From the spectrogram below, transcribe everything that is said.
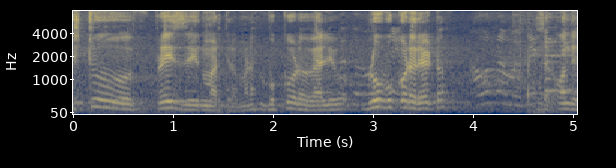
ಎಷ್ಟು ಪ್ರೈಸ್ ಇದು ಮಾಡ್ತೀರಾ ಮೇಡಮ್ ಬುಕ್ ಕೊಡೋ ವ್ಯಾಲ್ಯೂ ಬ್ಲೂ ಬುಕ್ ಕೊಡೋ ರೇಟು ಸರ್, ಒಂದೇ.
